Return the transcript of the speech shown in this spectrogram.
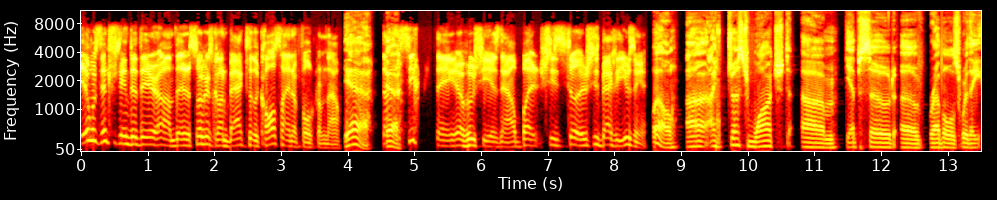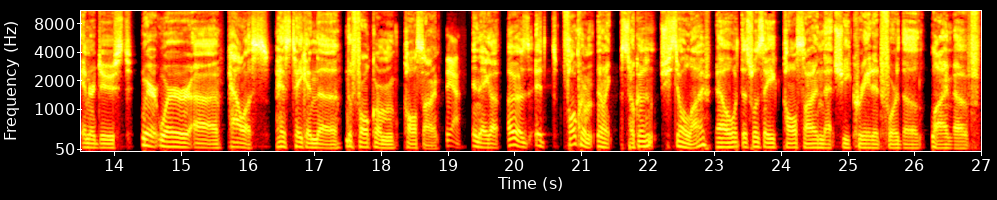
It was interesting that they're um, that Ahsoka's gone back to the call sign of Fulcrum now. Yeah, yeah. secret thing of who she is now, but she's still she's back to using it. Well, uh, I just watched um, the episode of Rebels where they introduced where where uh, Kallus has taken the the Fulcrum call sign. Yeah. and they go, "Oh, it's- Fulcrum." They're like, "Ahsoka, she's still alive?" No, this was a call sign that she created for the line of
